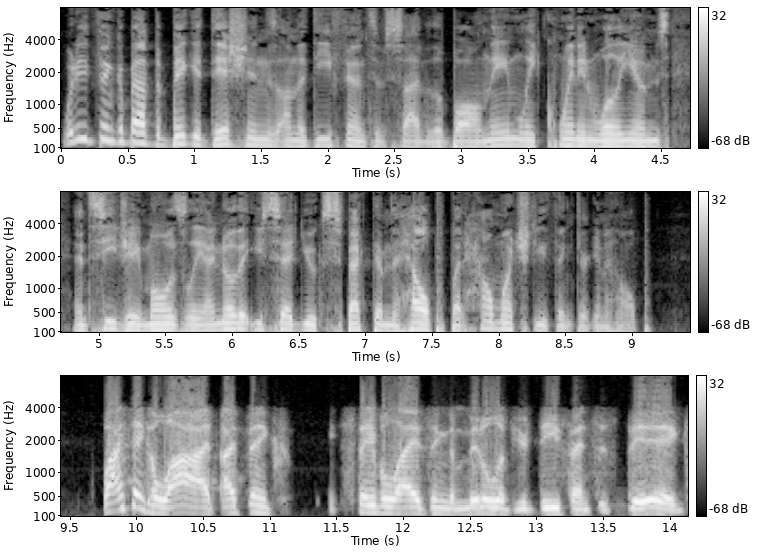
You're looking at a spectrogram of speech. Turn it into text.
What do you think about the big additions on the defensive side of the ball, namely Quinnen Williams and CJ Mosley? I know that you said you expect them to help, but how much do you think they're going to help? Well, I think a lot. I think stabilizing the middle of your defense is big.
